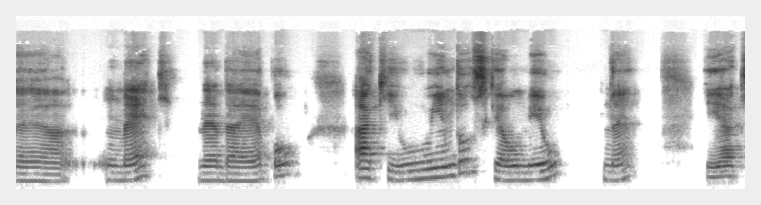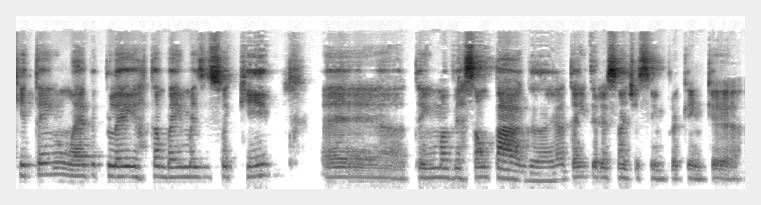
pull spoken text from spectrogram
é, um Mac, né, da Apple, Aqui o Windows, que é o meu, né? E aqui tem um web player também, mas isso aqui é, tem uma versão paga. É até interessante assim para quem quer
